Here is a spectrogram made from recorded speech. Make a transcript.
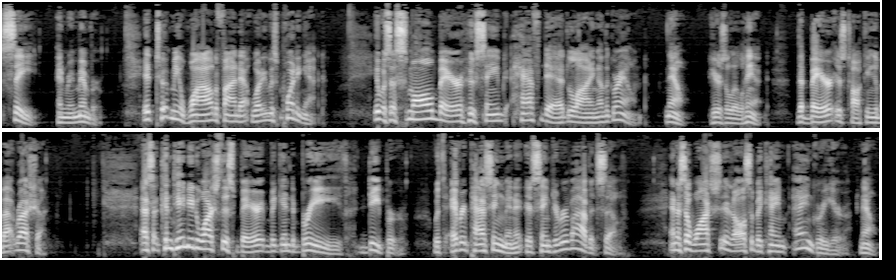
See and remember. It took me a while to find out what he was pointing at. It was a small bear who seemed half dead lying on the ground. Now, here's a little hint. The bear is talking about Russia. As I continued to watch this bear, it began to breathe deeper, with every passing minute, it seemed to revive itself. And as I watched it, it also became angrier. Now,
